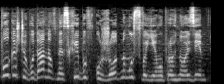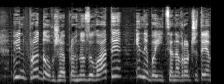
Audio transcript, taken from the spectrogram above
Поки що Буданов не схибив у жодному своєму прогнозі. Він продовжує прогнозувати і не боїться наврочити.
